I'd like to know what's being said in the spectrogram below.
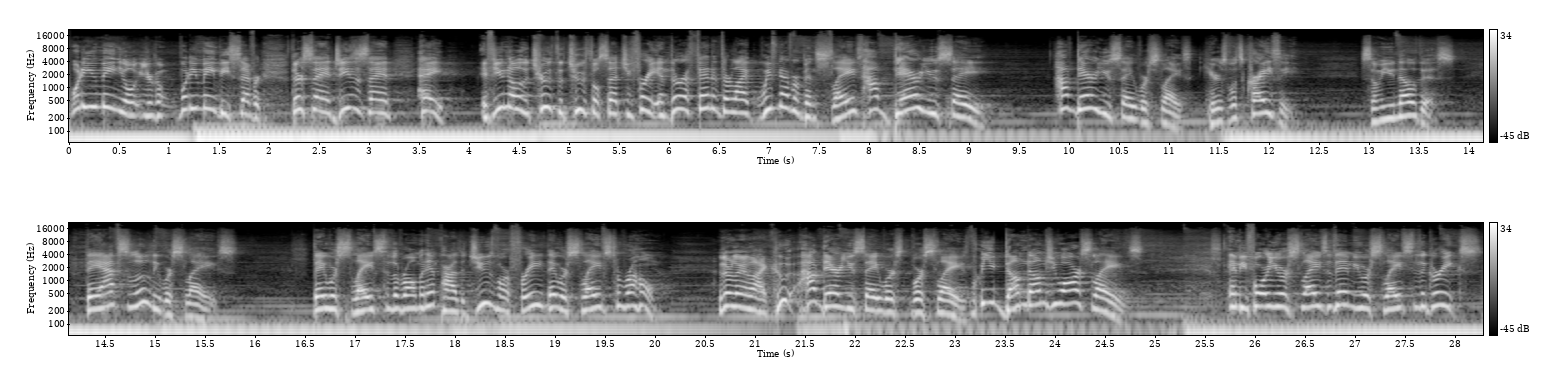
What do you mean you'll, you're going, what do you mean be severed? They're saying, Jesus saying, hey, if you know the truth, the truth will set you free. And they're offended. They're like, we've never been slaves. How dare you say, how dare you say we're slaves? Here's what's crazy. Some of you know this. They absolutely were slaves. They were slaves to the Roman Empire. The Jews weren't free, they were slaves to Rome. And they're looking like, Who, how dare you say we're, we're slaves? Were you dum dums? You are slaves. And before you were slaves to them, you were slaves to the Greeks.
